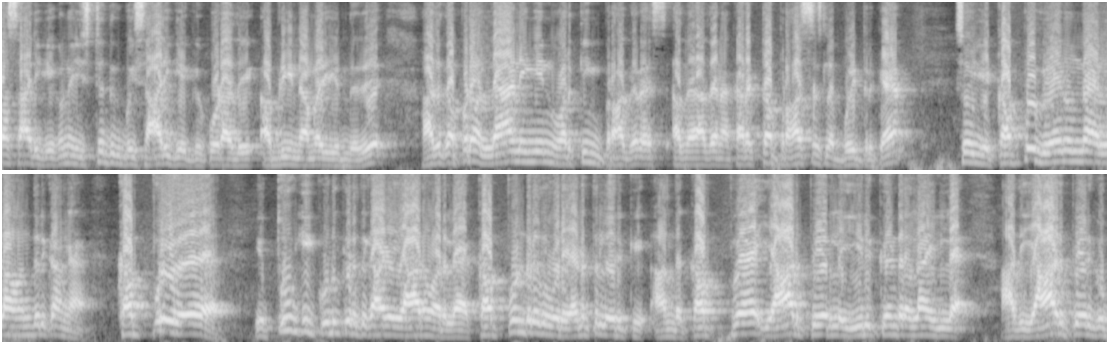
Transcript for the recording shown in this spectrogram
தான் சாரி கேட்கணும் இஷ்டத்துக்கு போய் சாரி கேட்க கூடாது அப்படின்ற மாதிரி இருந்தது. அதுக்கப்புறம் லேர்னிங் இன் ஒர்க்கிங் ப்ராக்ரஸ் அதை அதை நான் கரெக்டா ப்ராசஸ்ல போயிட்டு இருக்கேன் ஸோ இங்க கப்பு வேணும் தான் எல்லாம் வந்திருக்காங்க. கப்பு தூக்கி கொடுக்கறதுக்காக யாரும் வரல. கப்புன்றது ஒரு இடத்துல இருக்கு. அந்த கப்பை யார் பேர்ல இருக்குன்றதெல்லாம் இல்லை. அது யார் பேருக்கு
